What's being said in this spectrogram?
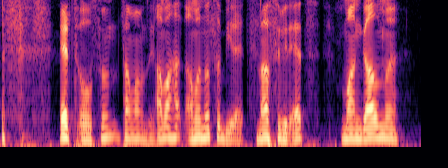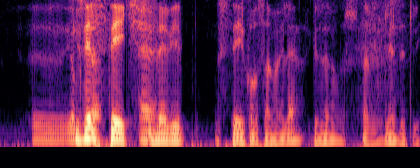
et olsun tamam deriz. Ama ama nasıl bir et? Nasıl bir et? Mangal mı? Ee, yoksa... Güzel steak. Evet. Güzel bir steak olsa böyle güzel olur tabii lezzetli.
